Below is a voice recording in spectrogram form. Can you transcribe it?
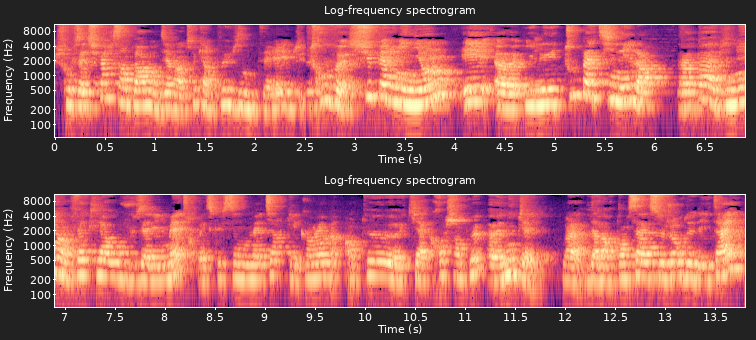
Je trouve ça super sympa, on dirait un truc un peu vintage. Je trouve super mignon et euh, il est tout patiné là. Ça va pas abîmer en fait là où vous allez le mettre parce que c'est une matière qui est quand même un peu, euh, qui accroche un peu. nickel. Voilà, d'avoir pensé à ce genre de détails.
